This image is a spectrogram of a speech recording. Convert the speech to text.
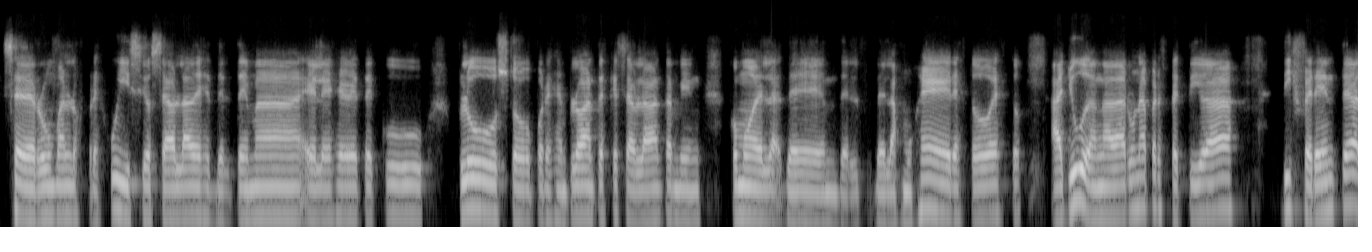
se derrumban los prejuicios, se habla desde el tema LGBTQ, o por ejemplo, antes que se hablaban también como de, de, las mujeres, todo esto, ayudan a dar una perspectiva diferente a,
